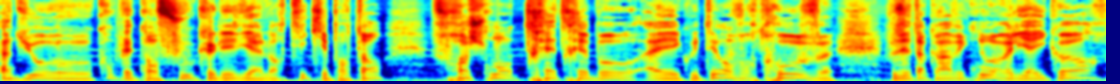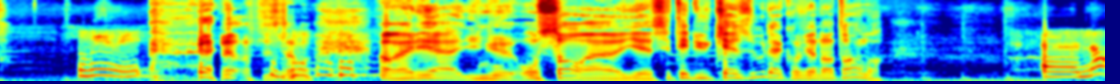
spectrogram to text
Un duo complètement fou que Lélia Lortic est pourtant franchement très très beau à écouter. On vous retrouve. Vous êtes encore avec nous Aurélia Icor? Oui, oui. Alors, Aurélia, on sent, hein, c'était du kazoo là qu'on vient d'entendre? Euh, non,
